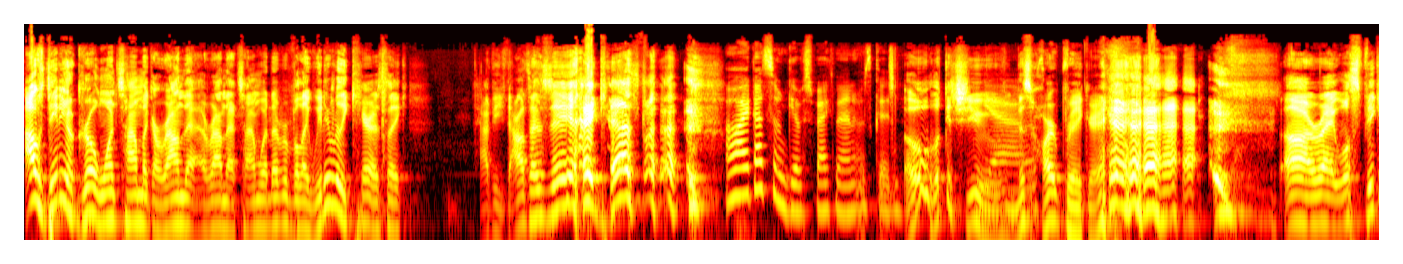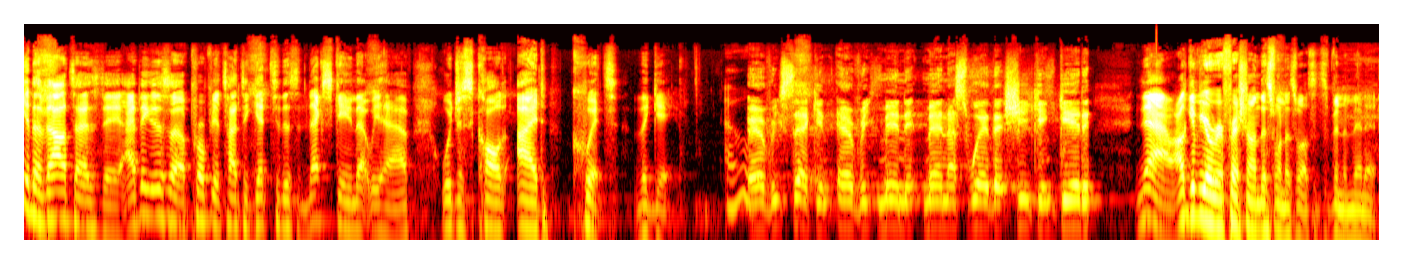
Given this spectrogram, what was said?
I was dating a girl one time, like around that around that time, whatever. But like we didn't really care. It's like Happy Valentine's Day, I guess. Oh, I got some gifts back then. It was good. Oh, look at you, Yeah, it was- Heartbreaker. All right. Well, speaking of Valentine's Day, I think this is an appropriate time to get to this next game that we have, which is called "I'd Quit the Game." Oh, Every second, every minute, man, I swear that she can get it. Now, I'll give you a refresher on this one as well, since it's been a minute.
